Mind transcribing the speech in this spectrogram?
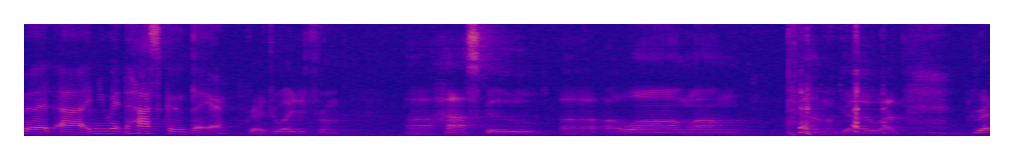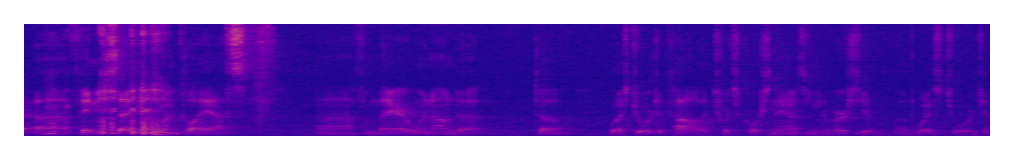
But, uh, and you went to high school there. Graduated from uh, high school uh, a long, long time ago. I gra- uh, finished second in my class. Uh, from there, went on to, to West Georgia College, which of course now is the University of, of West Georgia.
